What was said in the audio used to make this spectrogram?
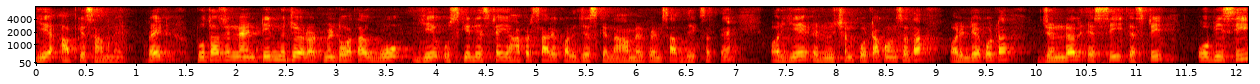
ये आपके सामने है राइट 2019 में जो अलॉटमेंट हुआ था, वो ये उसकी लिस्ट है। यहाँ पर सारे कॉलेजेस के नाम है फ्रेंड्स आप देख सकते हैं। और ये एडमिशन कोटा कौन सा था? All India quota general S C S T O B C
